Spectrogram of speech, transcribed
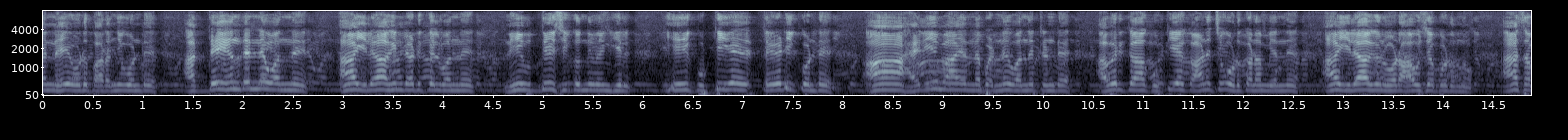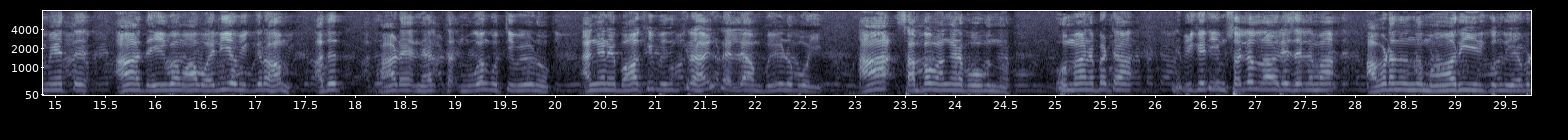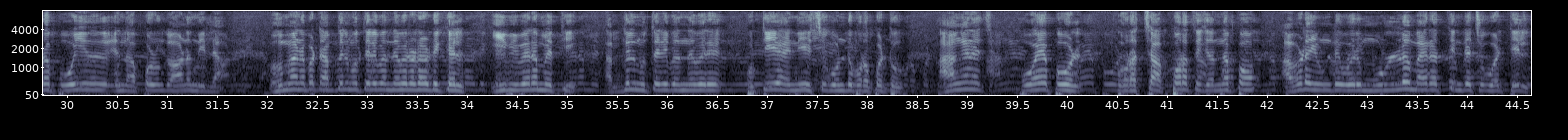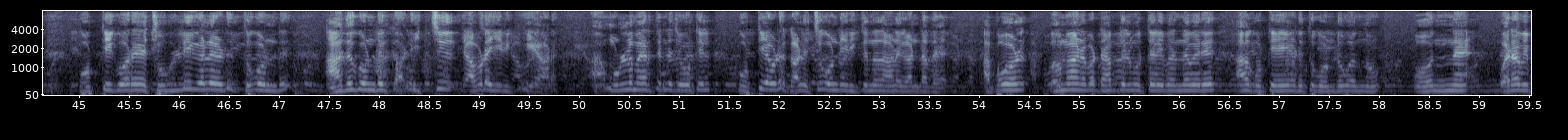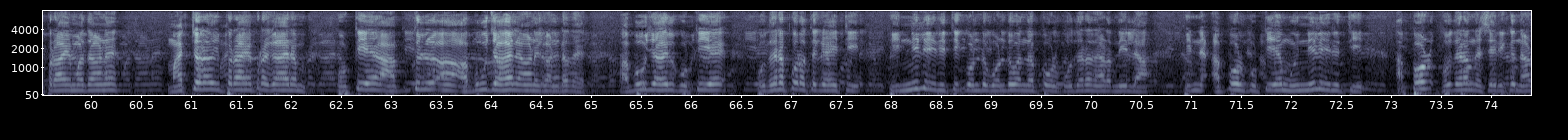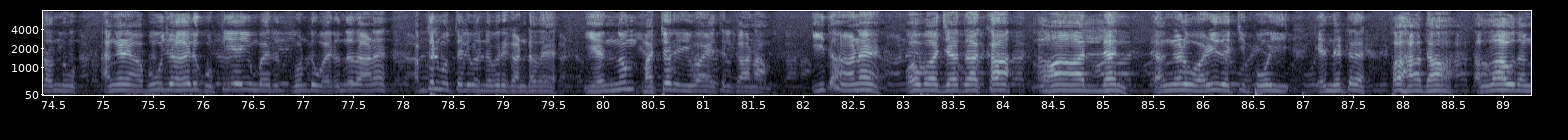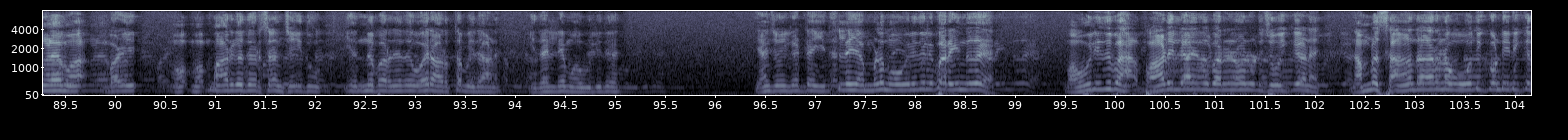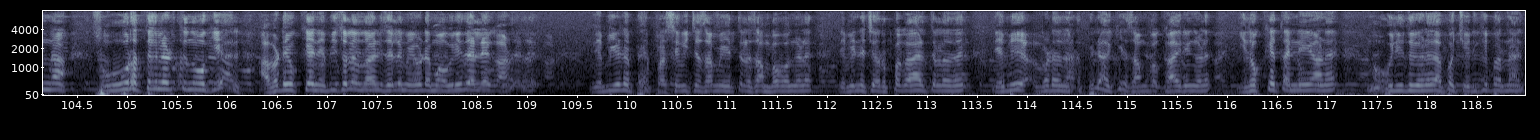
അൻഹയോട് പറഞ്ഞുകൊണ്ട് അദ്ദേഹം തന്നെ വന്ന് ആ ഇലാഹിന്റെ അടുക്കൽ വന്ന് നീ ഉദ്ദേശിക്കുന്നുവെങ്കിൽ ഈ കുട്ടിയെ തേടിക്കൊണ്ട് ആ ഹലീമ എന്ന പെണ്ണ് വന്നിട്ടുണ്ട്. അവർക്ക് ആ കുട്ടിയെ കാണിച്ചു കൊടുക്കണം എന്ന് ആ ഇലാഹിനോട് ആവശ്യപ്പെടുന്നു. ആ സമയത്ത് ആ ദൈവം ആ വലിയ വിഗ്രഹം അത് പാടെ മുഖം കുത്തി വീണു. അങ്ങനെ ബാക്കി വിഗ്രഹങ്ങളെല്ലാം വീണുപോയി. ആ സംഭവം അങ്ങനെ പോകുന്നു. ബഹുമാനപ്പെട്ട നബി കരീം സല്ലാ അലൈഹി വസല്ലമ അവിടെ നിന്ന് മാറിയിരിക്കുന്നു. എവിടെ പോയി എന്ന് അപ്പോഴും കാണുന്നില്ല. ബഹുമാനപ്പെട്ട അബ്ദുൽ മുത്തലിബ് എന്നിവരുടെ അടുക്കൽ ഈ വിവരം എത്തി. അബ്ദുൽ മുത്തലിബ് എന്നിവർ കുട്ടിയെ അന്വേഷിച്ചു കൊണ്ട് പുറപ്പെട്ടു. അങ്ങനെ പോയപ്പോൾ കുറച്ച് അപ്പുറത്ത് ചെന്നപ്പോൾ അവിടെയുണ്ട് ഒരു മുള്ള് മരത്തിന്റെ ചുവട്ടിൽ കുട്ടി കുറേ ചുള്ളികൾ എടുത്തുകൊണ്ട് അതുകൊണ്ട് കളിച്ച് അവിടെ ഇരിക്കുകയാണ്. ആ മുള്ള് മരത്തിന്റെ ചുവട്ടിൽ കുട്ടി അവിടെ കളിച്ചുകൊണ്ടിരിക്കുന്നതാണ് കണ്ടത്. അപ്പോൾ ബഹുമാനപ്പെട്ട അബ്ദുൽ മുത്തലിബ് എന്നിവര് ആ കുട്ടിയെ എടുത്തു കൊണ്ടുവന്നു. ഒന്ന് ഒരഭിപ്രായം അതാണ്. മറ്റൊരഭിപ്രായ പ്രകാരം കുട്ടിയെ അബ്ദുൽ അബൂജഹലാണ് കണ്ടത്. അബൂജഹൽ കുട്ടിയെ കുതിരപ്പുറത്ത് കയറ്റി പിന്നിലിരുത്തിക്കൊണ്ട് കൊണ്ടുവന്നപ്പോൾ കുതിര നടന്നില്ല. പിന്നെ അപ്പോൾ കുട്ടിയെ മുന്നിലിരുത്തി അപ്പോൾ കുതിര ശരിക്ക് നടന്നു. അങ്ങനെ അബൂജഹൽ കുട്ടിയെയും വരു കൊണ്ട് വരുന്നതാണ് അബ്ദുൽ മുത്തലിബ് എന്നിവർ കണ്ടത്. എന്നും മറ്റൊരു രൂപായത്തിൽ കാണാം. ഇതാണ്. തങ്ങൾ വഴി തെറ്റിപ്പോയി. എന്നിട്ട് ഫഹദ അള്ളാഹു തങ്ങളെ വഴി മാർഗദർശനം ചെയ്തു എന്ന് പറഞ്ഞത് ഒരർത്ഥം ഇതാണ്. ഇതല്ലേ മൗലിദ്? ഞാൻ ചോദിക്കട്ടെ ഇതല്ലേ നമ്മൾ മൗലിദിൽ പറയുന്നത്? മൗലിദ് പാടില്ല എന്ന് പറഞ്ഞവരോട് ചോദിക്കുകയാണ്. നമ്മൾ സാധാരണ ഓതിക്കൊണ്ടിരിക്കുന്ന സൂറത്തുകൾ എടുത്ത് നോക്കിയാൽ അവിടെയൊക്കെ നബി സല്ലല്ലാഹു അലൈഹി മൗലിതല്ലേ മൗലിദല്ലേ കാണുന്നത്? നബിയുടെ പ്രസവിച്ച സമയത്തുള്ള സംഭവങ്ങൾ നബിയുടെ ചെറുപ്പകാലത്തുള്ളത് നബി ഇവിടെ നടപ്പിലാക്കിയ സംഭവ കാര്യങ്ങൾ ഇതൊക്കെ തന്നെയാണ് മൗലിദുകൾ അപ്പോൾ ചുരുക്കി പറഞ്ഞാൽ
